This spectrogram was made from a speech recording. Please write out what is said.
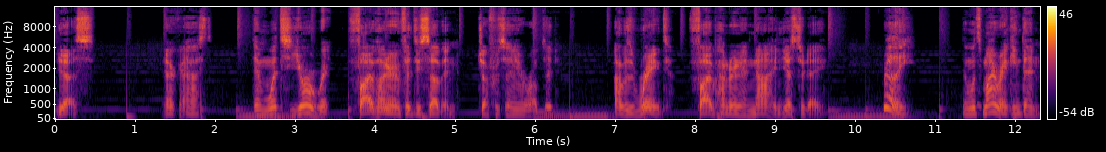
Yes. Erica asked, Then what's your ra- 557, Jefferson interrupted. I was ranked 509 yesterday. Really? Then what's my ranking then?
